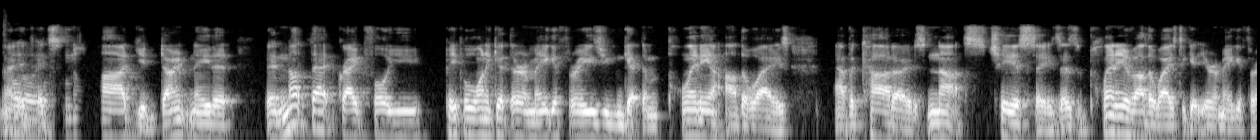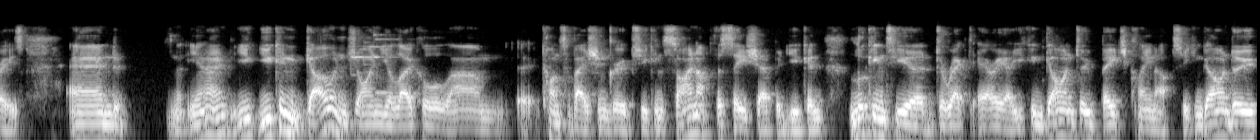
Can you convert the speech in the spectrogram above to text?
Totally. It, it's not hard. You don't need it. They're not that great for you. People want to get their omega 3s. You can get them plenty of other ways avocados, nuts, chia seeds. There's plenty of other ways to get your omega 3s. And you know, you, you can go and join your local um, conservation groups. You can sign up for Sea Shepherd. You can look into your direct area. You can go and do beach cleanups. You can go and do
